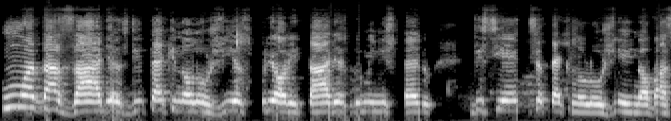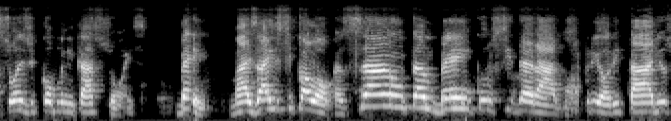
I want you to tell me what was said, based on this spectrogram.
uma das áreas de tecnologias prioritárias do Ministério de Ciência, Tecnologia, Inovações e Comunicações. Bem, mas aí se coloca, são também considerados prioritários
